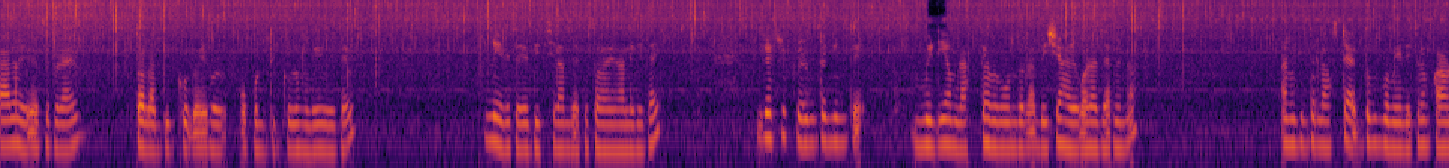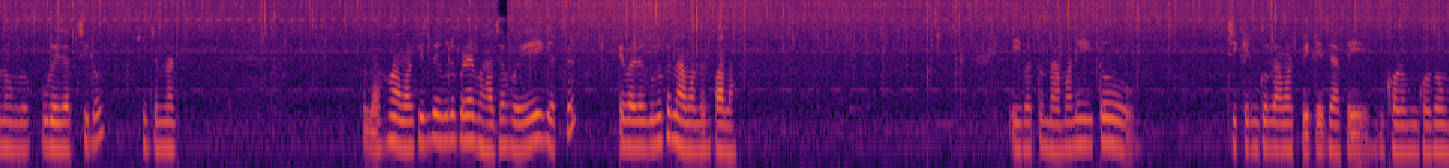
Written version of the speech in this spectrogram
লাল হয়ে গেছে প্রায়। তলার দিকগুলো, এবার ওপর দিকগুলো হলেই হয়ে যায়। নেড়ে চেড়ে দিচ্ছিলাম যাতে তলায় না লেগে যায়। গ্যাসের ফ্লেমটা কিন্তু মিডিয়াম রাখতে হবে বন্ধুরা, বেশি হাই করা যাবে না। আমি কিন্তু লাস্টে একদম কমিয়ে দিয়েছিলাম, কারণ ওগুলো পুড়ে যাচ্ছিল সেই জন্য আর। তো দেখো, আমার কিন্তু এগুলো প্রায় ভাজা হয়েই গেছে। এবার এগুলোকে নামানোর পালা। এইবার তো নামানেই তো চিকেনগুলো আমার পেটে যাবে, গরম গরম।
